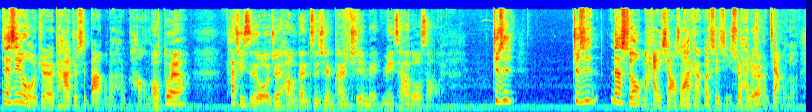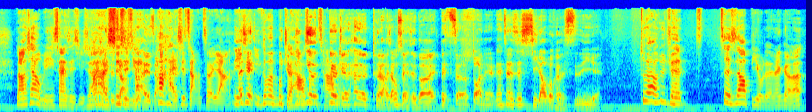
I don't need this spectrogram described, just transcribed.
但是因为我觉得他就是保养的很好。哦，对啊，他其实我觉得好像跟之前看其实也没没差多少哎，就是。就是那时候我们还小的时候，他可能二十几岁他就长这样了。然后现在我们已经三十几岁，他还四十几，他还是长这样。而且你根本不觉得他有什么差。你又觉得他的腿好像随时都会被折断哎，那真的是细到不可思议哎。对啊，我就觉得这是要比我的那个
